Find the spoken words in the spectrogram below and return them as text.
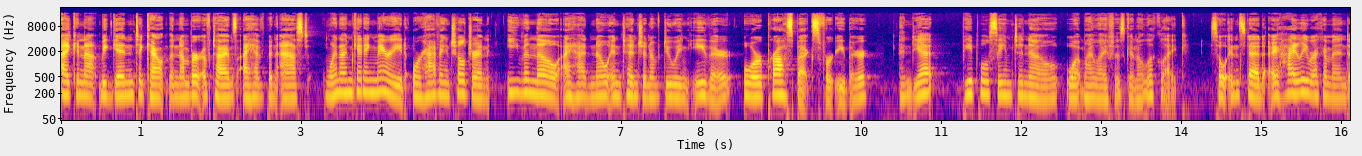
I cannot begin to count the number of times I have been asked when I'm getting married or having children, even though I had no intention of doing either or prospects for either. And yet, people seem to know what my life is going to look like. So instead, I highly recommend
